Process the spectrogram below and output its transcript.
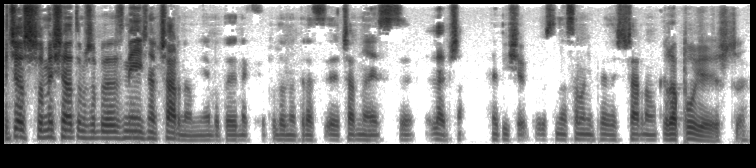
Chociaż myślę o tym, żeby zmienić na czarną, nie? Bo to jednak podobno teraz e, czarna jest e, lepsza. Lepiej się po prostu na salonie pojawiać z czarną. Rapuję jeszcze.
